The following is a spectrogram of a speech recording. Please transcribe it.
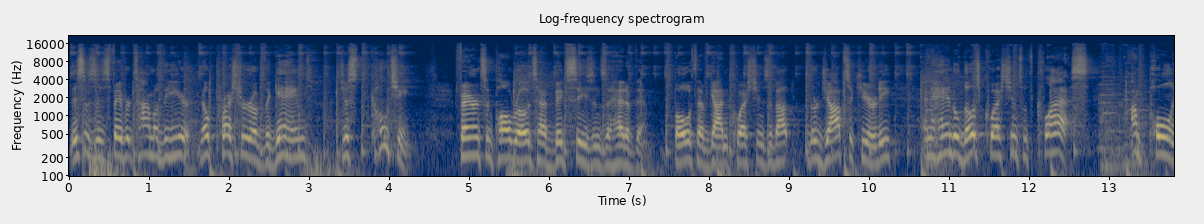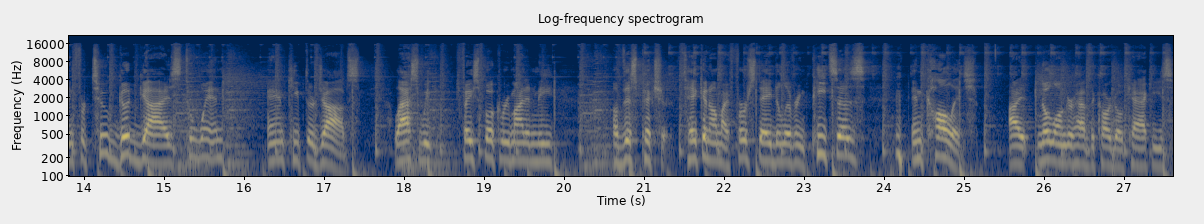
this is his favorite time of the year. No pressure of the games, just coaching. Ferentz and Paul Rhoads have big seasons ahead of them. Both have gotten questions about their job security and handled those questions with class. I'm pulling for two good guys to win and keep their jobs. Last week, Facebook reminded me of this picture taken on my first day delivering pizzas in college. I no longer have the cargo khakis,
